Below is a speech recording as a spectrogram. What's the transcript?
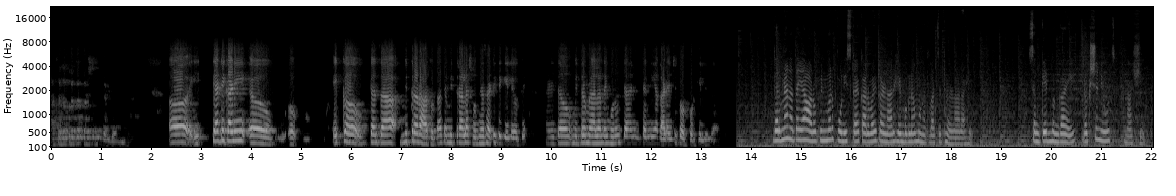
हा सगळा प्रकार कशाने घडला? अ, त्या ठिकाणी एक त्यांचा मित्र राहत होता. त्या मित्राला शोधण्यासाठी ते गेले होते. आणि तो मित्र मिळाला नाही म्हणून त्या- त्यांनी या गाड्यांची तोडफोड केलेली आहे. दरम्यान आता या आरोपींवर पोलीस काय कारवाई करणार हे बघणं महत्त्वाचं ठरणार आहे. संकेत भंगाळे दक्ष न्यूज नाशिक.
